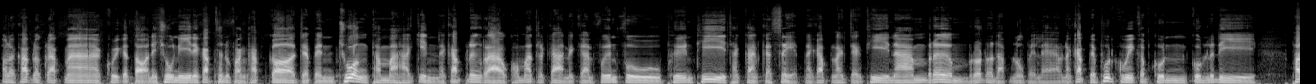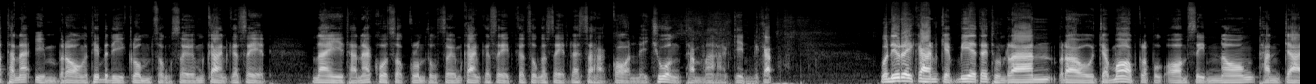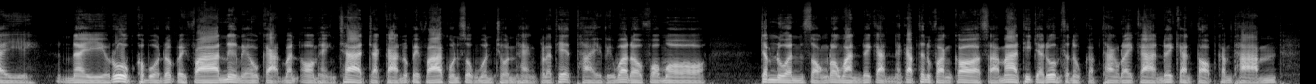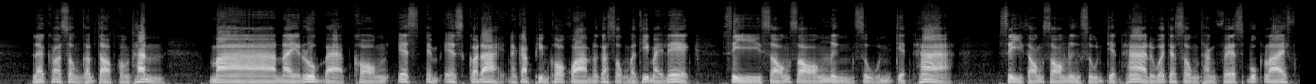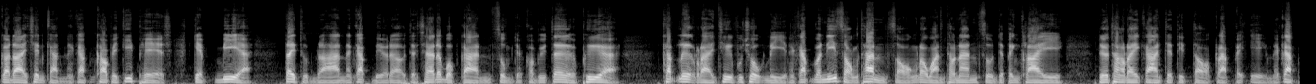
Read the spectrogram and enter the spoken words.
เอาละครับเรากลับมาคุยกันต่อในช่วงนี้นะครับท่านผู้ฟังครับก็จะเป็นช่วงทำมาหากินนะครับเรื่องราวของมาตรการในการฟื้นฟูพื้นที่ทางการเกษตรนะครับหลังจากที่น้ำเริ่มลดระดับลงไปแล้วนะครับจะพูดคุยกับคุณกุลดี พัฒนาอิ่มรองอธิบดีกรมส่งเสริมการเกษตร ในฐานะโฆษกกรมส่งเสริมการเกษตรกระทรวงเกษตรและสหกรณ์ในช่วงทำมาหากินนะครับวันนี้รายการเก็บเบี้ยใต้ถุนร้าน เราจะมอบกระปุกออมสินน้องทันใจ ในรูปขบวนรถไฟฟ้าเนื่องในโอกาสวันออมแห่งชาติ จากการรถไฟฟ้าขนส่งมวลชนแห่งประเทศไทย หรือว่ารฟมจำนวน 2 รางวัลด้วยกันนะครับ ท่านผู้ฟังก็สามารถที่จะร่วมสนุกกับทางรายการด้วยการตอบคำถาม และก็ส่งคำตอบของท่านมาในรูปแบบของ SMS ก็ได้นะครับ พิมพ์ข้อความแล้วก็ส่งมาที่หมายเลข 4221075 4221075 หรือว่าจะส่งทาง Facebook Live ก็ได้เช่นกันนะครับ เข้าไปที่เพจ เก็บเบี้ย ต้ถุนร้านนะครับ เดี๋ยวเราจะใช้ระบบการสุ่มจากคอมพิวเตอร์ เพื่อคัดเลือกรายชื่อผู้โชคดีนะครับ วันนี้ 2 ท่าน 2รางวัลเท่านั้น ส่วนจะเป็นใคร เดี๋ยวทางรายการจะติดต่อกลับไปเองนะครับ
